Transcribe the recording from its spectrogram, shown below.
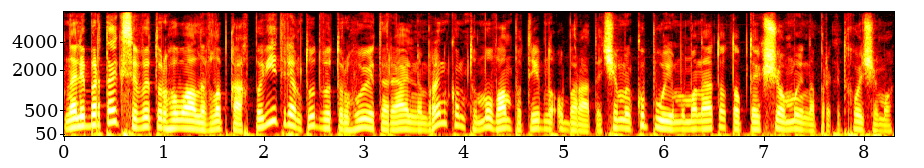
На Лібертексі ви торгували в лапках повітрям, тут ви торгуєте реальним ринком, тому вам потрібно обирати. Чи ми купуємо монету, тобто, якщо ми, наприклад, хочемо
